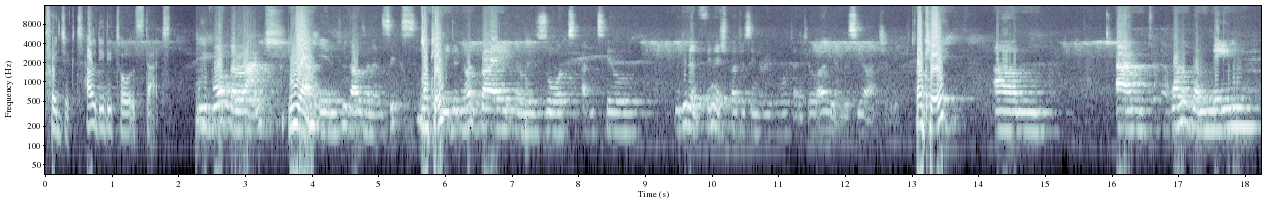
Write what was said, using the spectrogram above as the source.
project? How did it all start? We bought the ranch yeah. in 2006. Okay. We did not buy the resort until, we didn't finish purchasing the resort until earlier this year actually. Okay. Um, and one of the main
